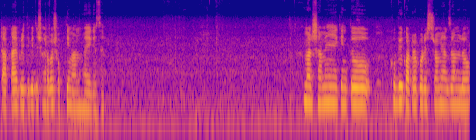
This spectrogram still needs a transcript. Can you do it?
টাকায় পৃথিবীতে সর্বশক্তিমান হয়ে গেছে। আমার স্বামী কিন্তু খুবই কঠোর পরিশ্রমী একজন লোক।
